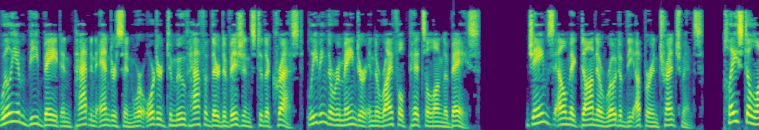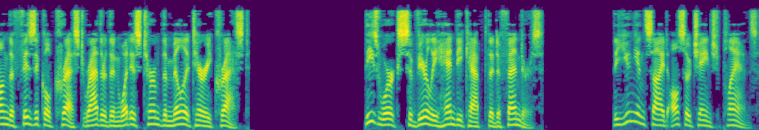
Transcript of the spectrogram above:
William B. Bate and Patton Anderson were ordered to move half of their divisions to the crest, leaving the remainder in the rifle pits along the base. James L. McDonough wrote of the upper entrenchments, "...placed along the physical crest rather than what is termed the military crest. These works severely handicapped the defenders." The Union side also changed plans.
